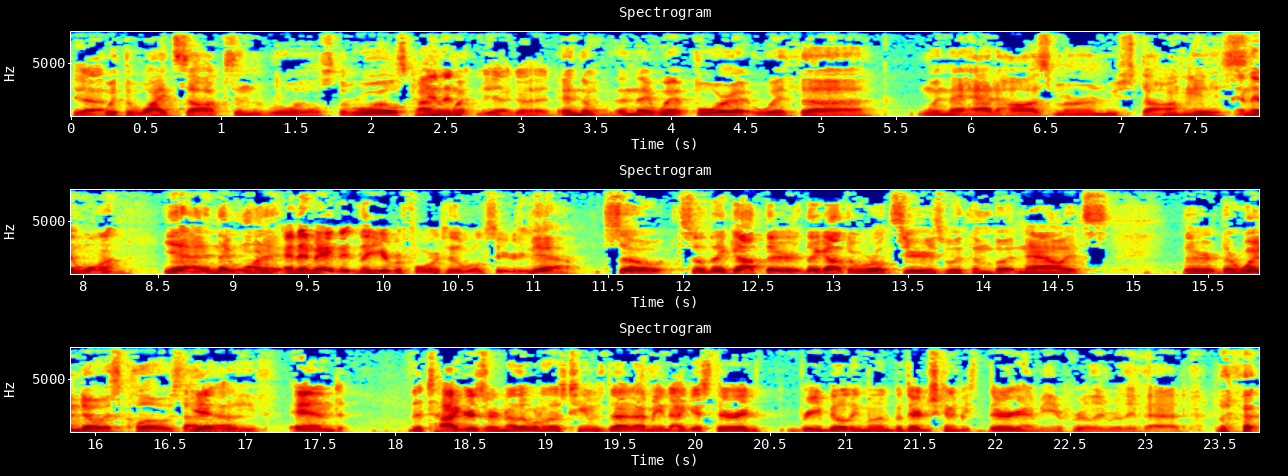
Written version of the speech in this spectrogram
Yeah. With the White Sox and the Royals, the Royals kind of went. yeah, go ahead. And the and they went for it with uh, when they had Hosmer and Moustakas, Mm-hmm. And they won. Yeah, and they won it. And they made it the year before to the World Series. Yeah. So so they got their they got the World Series with them, but now it's their their window is closed. I yeah. believe. And the Tigers are another one of those teams that I mean, I guess they're in rebuilding mode, but they're just going to be they're going to be really really bad.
